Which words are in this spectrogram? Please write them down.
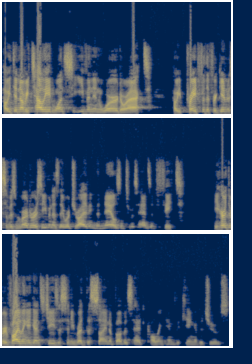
how he did not retaliate once, even in word or act, how he prayed for the forgiveness of his murderers even as they were driving the nails into his hands and feet. He heard the reviling against Jesus and he read the sign above his head calling him the King of the Jews.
